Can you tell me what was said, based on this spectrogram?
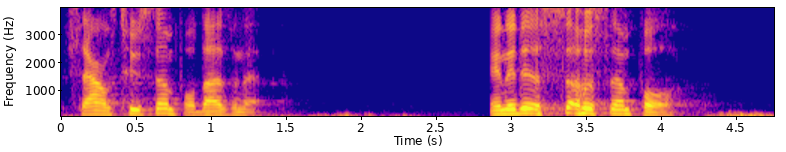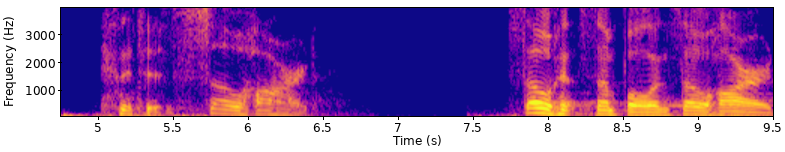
It sounds too simple, doesn't it? And it is so simple. And it is so hard. So simple and so hard.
